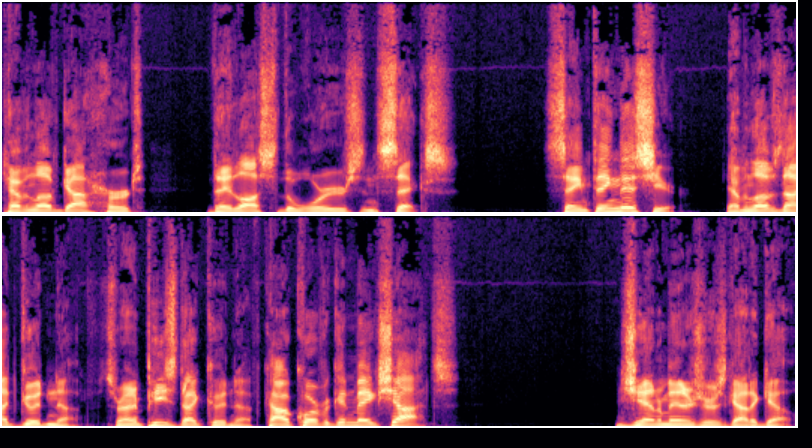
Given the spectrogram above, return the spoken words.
Kevin Love got hurt. They lost to the Warriors in six. Same thing this year. Kevin Love's not good enough. Surrounding Pete's not good enough. Kyle Korver can make shots. General manager's got to go.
